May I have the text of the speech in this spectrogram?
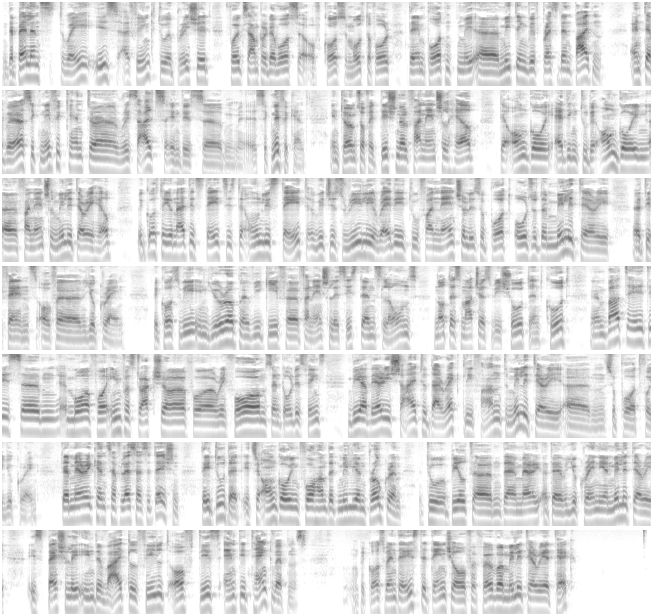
the balanced way is, I think, to appreciate, for example, there was, uh, of course, most of all, the important me uh, meeting with President Biden. And there were significant uh, results in this, um, significant in terms of additional financial help, the ongoing, adding to the ongoing uh, financial military help, because the United States is the only state which is really ready to financially support also the military uh, defense of uh, Ukraine. Because we in Europe, uh, we give financial assistance, loans, not as much as we should and could, um, but it is um, more for infrastructure, for reforms and all these things. We are very shy to directly fund military um, support for Ukraine. The Americans have less hesitation. They do that. It's an ongoing 400 million program to build um, the, Ameri- the Ukrainian military, especially in the vital field of these anti-tank weapons. Because when there is the danger of a further military attack,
